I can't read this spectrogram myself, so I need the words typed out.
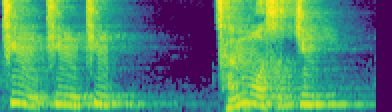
听听听。沉默是金，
